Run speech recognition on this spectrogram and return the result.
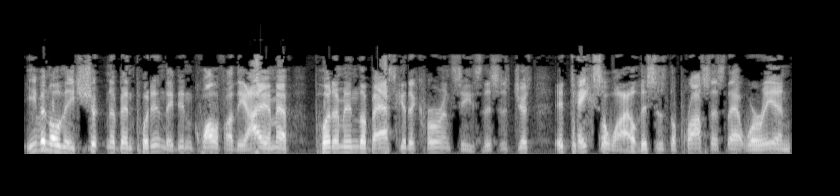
even though they shouldn't have been put in, they didn't qualify. The IMF put them in the basket of currencies. This is just, it takes a while. This is the process that we're in.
